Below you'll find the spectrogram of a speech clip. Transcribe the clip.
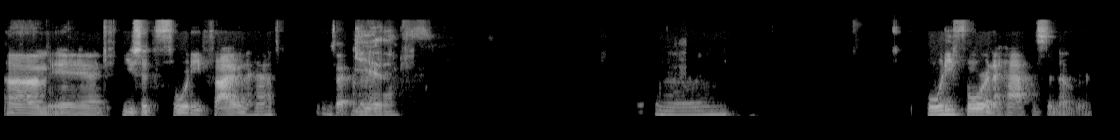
Um, and you said 45 and a half. Is that correct? Yeah. Um, 44 and a half is the number.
